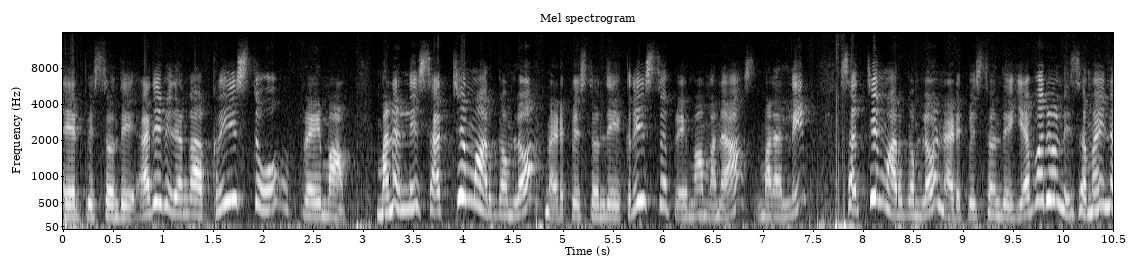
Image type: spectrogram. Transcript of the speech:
నేర్పిస్తుంది. అదేవిధంగా క్రీస్తు ప్రేమ మనల్ని సత్య మార్గంలో నడిపిస్తుంది. క్రీస్తు ప్రేమ మన మనల్ని సత్య మార్గంలో నడిపిస్తుంది. ఎవరు నిజమైన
